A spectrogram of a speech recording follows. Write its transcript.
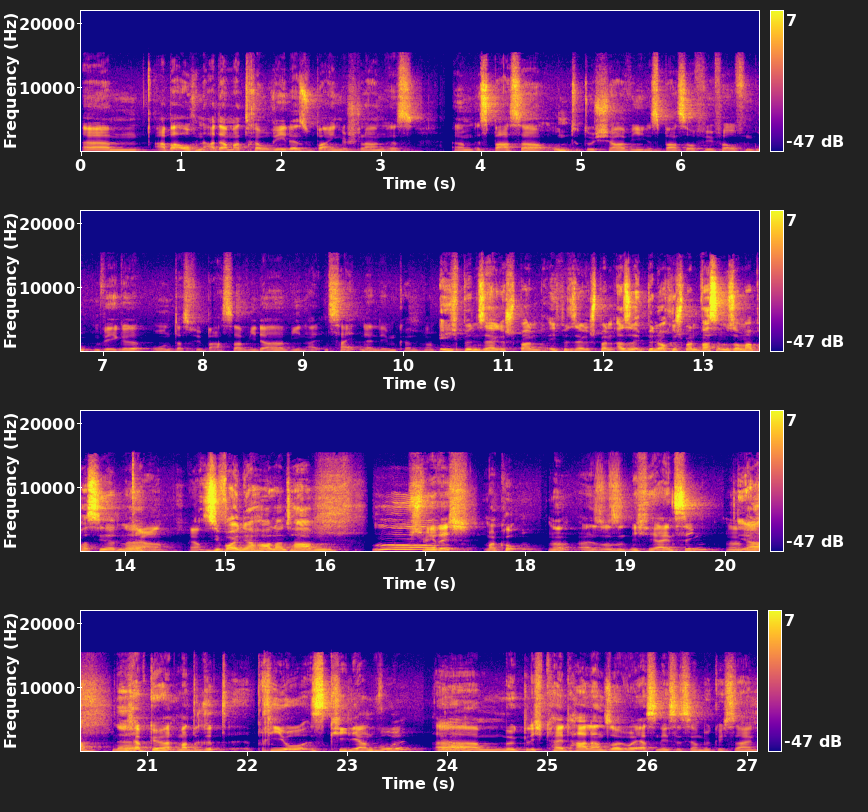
ähm, aber auch ein Adama Traoré, der super eingeschlagen ist, ähm, ist Barca und durch Xavi ist Barca auf jeden Fall auf einem guten Wege und dass wir Barca wieder wie in alten Zeiten erleben können. Ne? Ich bin sehr gespannt. Ich bin sehr gespannt. Also ich bin auch gespannt, was im Sommer passiert. Ne? Ja, ja. Sie wollen ja Haaland haben. Schwierig, mal gucken. Ne? Also sind nicht die einzigen. Ne? Ja, ne? Ich habe gehört, Madrid Prio ist Kilian wohl. Ja. Ähm, Möglichkeit Haaland soll wohl erst nächstes Jahr möglich sein.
